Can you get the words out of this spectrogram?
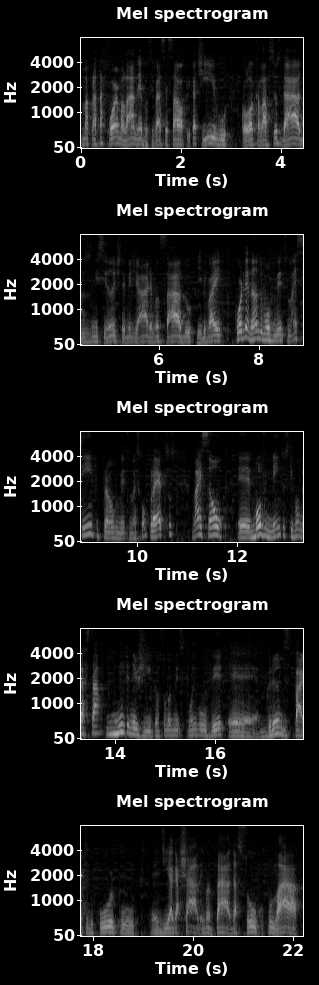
uma plataforma lá, né? Você vai acessar o aplicativo, coloca lá seus dados, iniciante, intermediário, avançado, e ele vai coordenando movimentos mais simples para movimentos mais complexos, mas são é, movimentos que vão gastar muita energia, então são movimentos que vão envolver é, grandes partes do corpo, é, de agachar, levantar, dar soco, pular,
